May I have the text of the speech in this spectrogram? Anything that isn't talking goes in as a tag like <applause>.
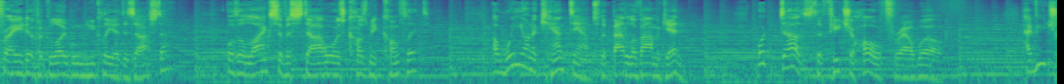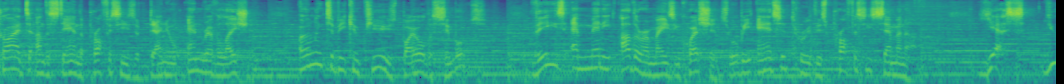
afraid of a global nuclear disaster? Or the likes of a Star Wars cosmic conflict? Are we on a countdown to the Battle of Armageddon? What does the future hold for our world? Have you tried to understand the prophecies of Daniel and Revelation only to be confused by all the symbols? These and many other amazing questions will be answered through this prophecy seminar. Yes,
